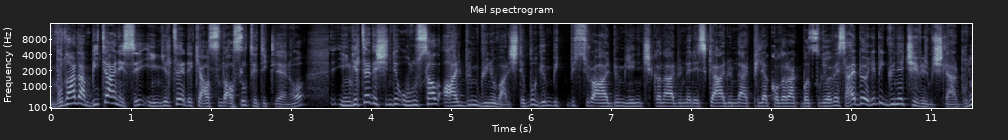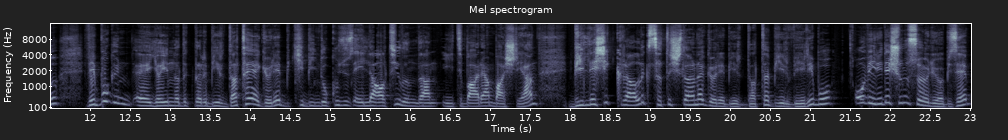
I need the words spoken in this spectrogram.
Bunlardan bir tanesi İngiltere'deki aslında asıl tetikleyen o. İngiltere'de şimdi ulusal albüm günü var. İşte bugün bir, bir sürü albüm yeni çıkan albümler eski albümler plak olarak basılıyor vesaire böyle bir güne çevirmişler bunu. Ve bugün e, yayınladıkları bir dataya göre ki 1956 yılından itibaren başlayan Birleşik Krallık satışlarına göre bir data bir veri bu. O veri de şunu söylüyor bize.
